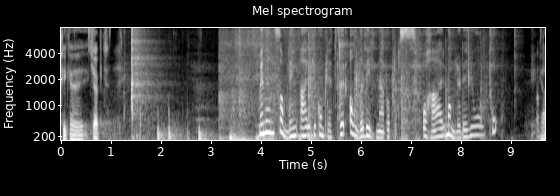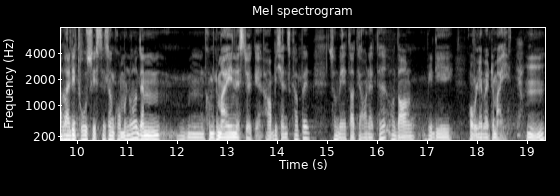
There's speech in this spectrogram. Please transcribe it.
fikk jeg kjøpt. Men en samling er ikke komplett før alle bildene er på plass. Og her mangler det jo to. Ja, det er de to siste som kommer nå. De mm, kommer til meg neste uke. Av bekjentskaper som vet at jeg har dette, og da blir de overlevert til meg. Mm.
